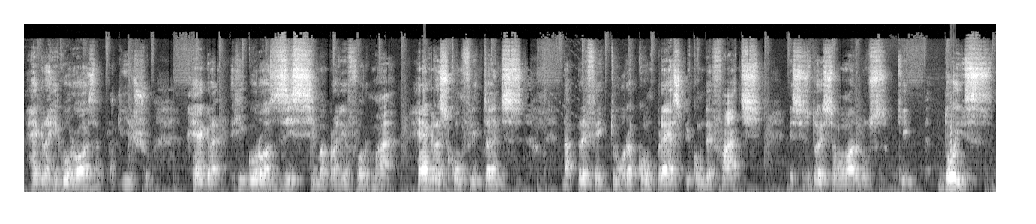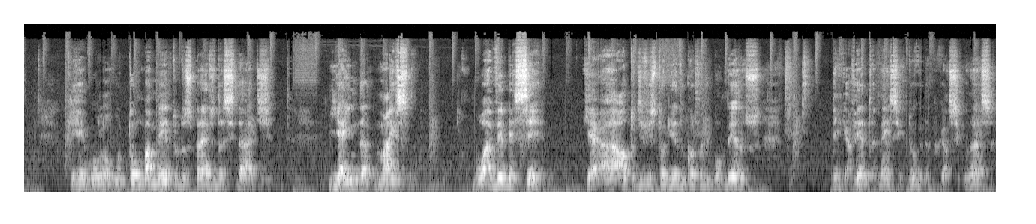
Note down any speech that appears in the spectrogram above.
regra rigorosa para lixo, regra rigorosíssima para reformar, regras conflitantes da prefeitura com Presp, com Defat. Esses dois são órgãos que dois que regulam o tombamento dos prédios da cidade. E ainda mais o AVBC, que é a autodivistoria do Corpo de Bombeiros, tem que haver também, sem dúvida, porque é uma segurança.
